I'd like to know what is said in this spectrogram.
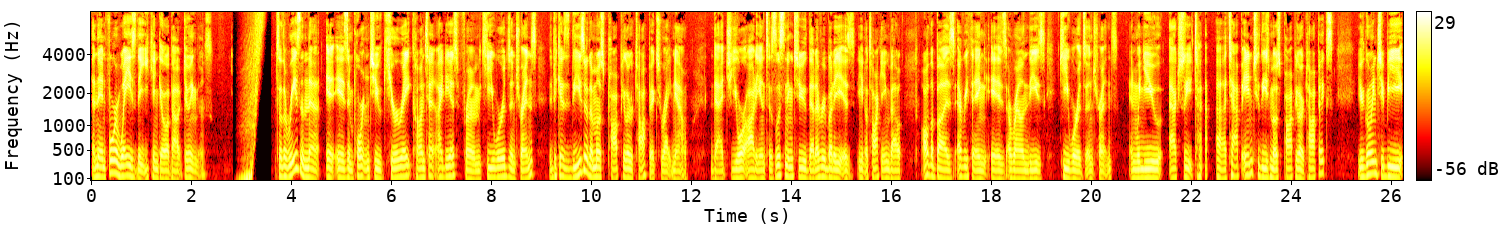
and then four ways that you can go about doing this. So, the reason that it is important to curate content ideas from keywords and trends is because these are the most popular topics right now that your audience is listening to, that everybody is, you know, talking about. All the buzz, everything is around these keywords and trends. And when you actually t- uh, tap into these most popular topics, you're going to be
